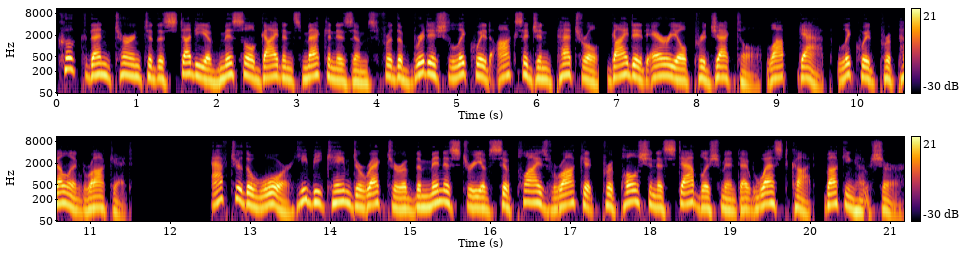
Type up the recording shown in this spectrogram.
Cook then turned to the study of missile guidance mechanisms for the British liquid oxygen petrol, guided aerial projectile lop gap liquid propellant rocket. After the war he became director of the Ministry of Supply's rocket propulsion establishment at Westcott, Buckinghamshire.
